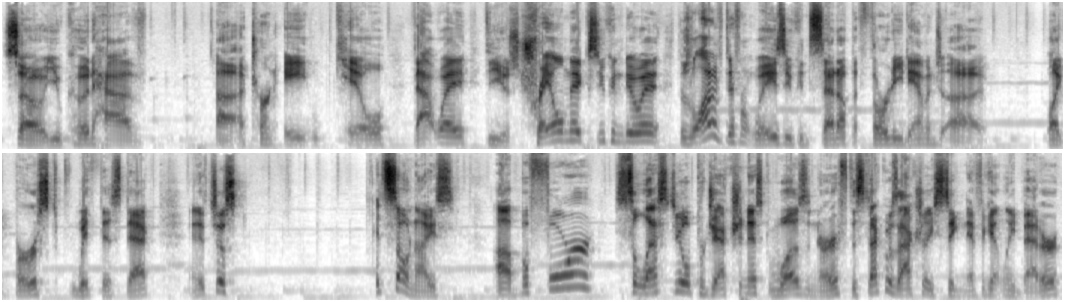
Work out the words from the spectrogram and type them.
So you could have uh, a turn 8 kill that way. If you use Trail Mix, you can do it. There's a lot of different ways you can set up a 30 damage uh, like burst with this deck, and it's just, it's so nice. Uh, before Celestial Projectionist was nerfed, this deck was actually significantly better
